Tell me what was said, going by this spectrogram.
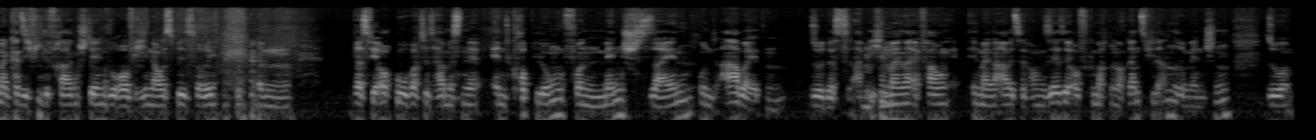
man kann sich viele Fragen stellen, worauf ich hinaus will, sorry. ähm, was wir auch beobachtet haben, ist eine Entkopplung von Menschsein und Arbeiten. So, das habe mhm. ich in mhm. meiner Erfahrung, in meiner Arbeitserfahrung sehr, sehr oft gemacht und auch ganz viele andere Menschen. So,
